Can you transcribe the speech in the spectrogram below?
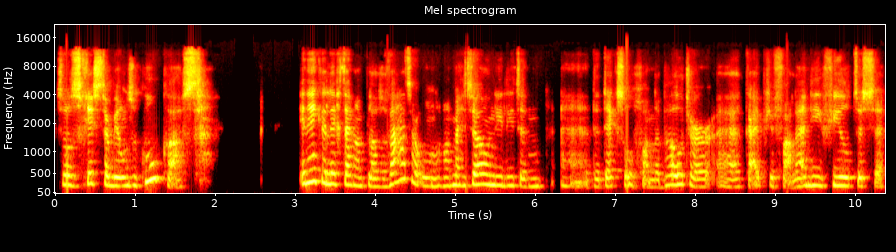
Zoals gisteren bij onze koelkast. In één keer ligt daar een plas water onder. Want mijn zoon die liet een, uh, de deksel van de boterkuipje uh, vallen. En die viel tussen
